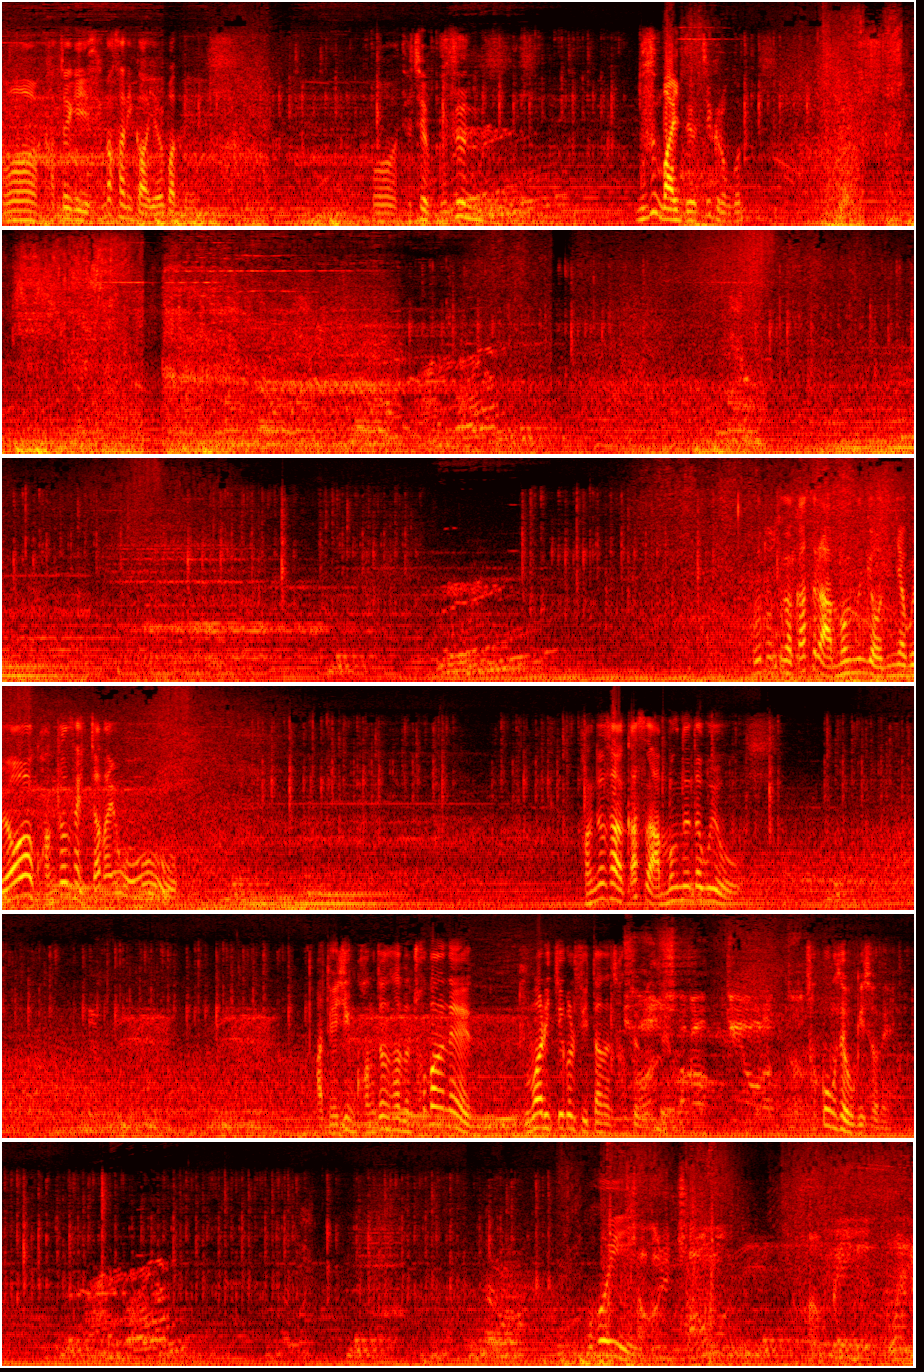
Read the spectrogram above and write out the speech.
와 갑자기 생각하니까 열받네. 와 대체 무슨 무슨 마인드였지 그런 건? 프로토스가 가스를 안 먹는 게 어딨냐고요? 광전사 있잖아요. 광전사가 가스 안 먹는다고요. 아 대신 광전사는 초반에 두 마리 찍을 수 있다는 장점이 있어요. 첫 공세 오기 전에. 호이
